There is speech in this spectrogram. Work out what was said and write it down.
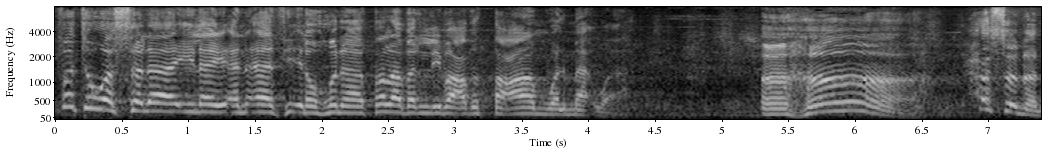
فتوسلا إلي أن آتي إلى هنا طلبا لبعض الطعام والمأوى. أها حسنا.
